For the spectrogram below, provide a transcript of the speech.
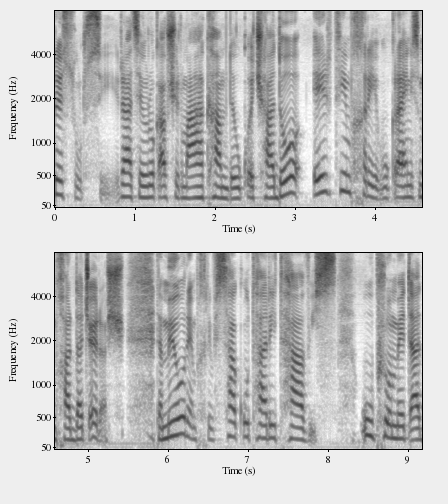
რესურსი, რაც ევროკავშირმა აქამდე უკვე ჩადო, ერთი მხრივ უკრაინის მხარდაჭერაში და მეორე მხრივ საკუთარი თავის უფრო მეტად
